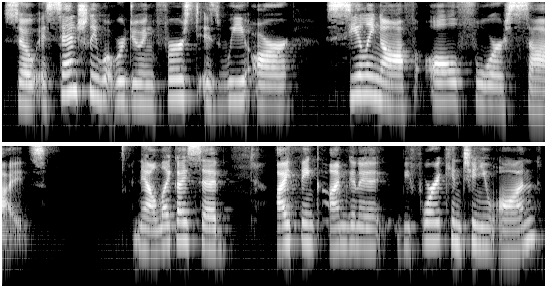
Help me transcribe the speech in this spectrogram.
So essentially what we're doing first is we are sealing off all four sides. Now, like I said, I think I'm going to, before I continue on,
